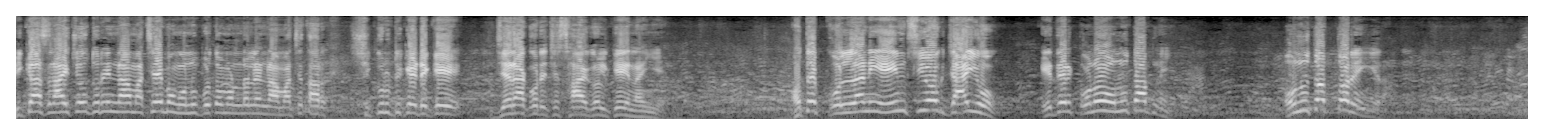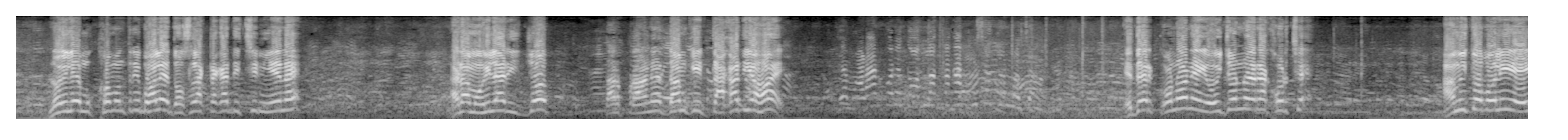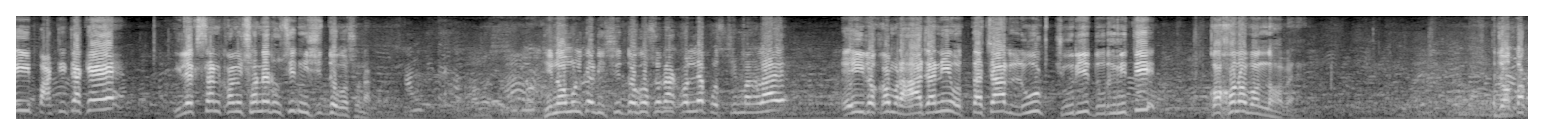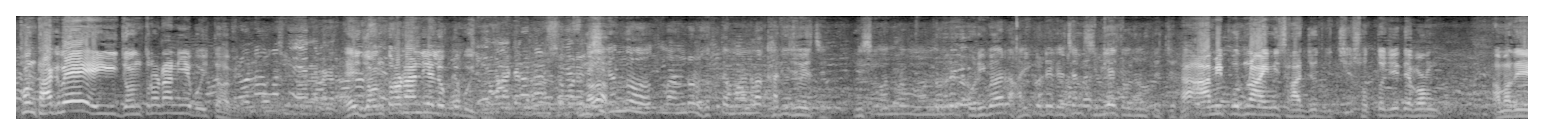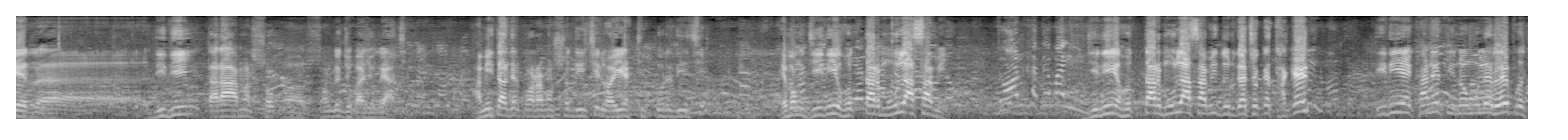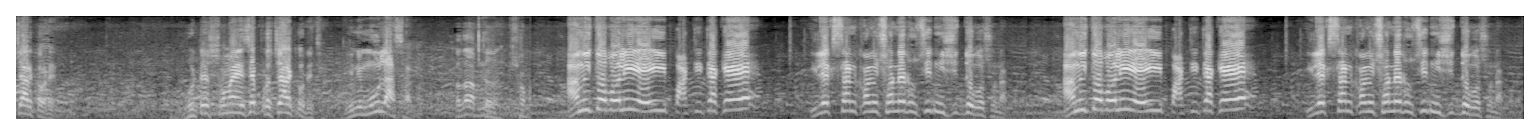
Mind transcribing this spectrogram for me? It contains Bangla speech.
বিকাশ রায়চৌধুরীর নাম আছে এবং অনুব্রত মণ্ডলের নাম আছে, তার সিকিউরিটিকে ডেকে জেরা করেছে সায়গলকে নাইয়ে অতএব কল্যাণী, এইমসি হোক, যাই হোক, এদের কোনো অনুতাপ নেই। অনুতপ্ত নেই এরা। নইলে মুখ্যমন্ত্রী বলে দশ লাখ টাকা দিচ্ছি নিয়ে নেয় একটা মহিলার ইজ্জত তার প্রাণের দাম কি টাকা দিয়ে হয়? এদের কোনো নেই ওই জন্য এরা করছে। আমি তো বলি এই পার্টিটাকে ইলেকশন কমিশনের উচিত নিষিদ্ধ ঘোষণা করা। তৃণমূলকে নিষিদ্ধ ঘোষণা করলে পশ্চিমবাংলায় এই রকম রাহাজানি অত্যাচার লুট চুরি দুর্নীতি কখনো বন্ধ হবে না। যতক্ষণ থাকবে এই যন্ত্রণা নিয়ে বইতে হবে। এই যন্ত্রণা নিয়ে লোককে বইতে হবে। নিশিকান্ত হত্যা মামলা খারিজ হয়েছে। নিশিকান্ত পরিবার হাইকোর্টে গেছেন সিবিআই তদন্তের জন্য। হ্যাঁ আমি পূর্ণ আইনি সাহায্য দিচ্ছি। সত্যজিৎ এবং আমাদের দিদি তারা আমার সঙ্গে যোগাযোগে আছে আমি তাদের পরামর্শ দিয়েছি লয়ার ঠিক করে দিয়েছি। এবং যিনি হত্যার মূল আসামি যিনি হত্যার মূল আসামি দুর্গাচকে থাকেন তিনি এখানে তৃণমূলের হয়ে প্রচার করেন। ভোটের সময় এসে প্রচার করেছেন। তিনি মূল আসামি। আমি তো বলি এই পার্টিটাকে ইলেকশন কমিশনের উচিত নিষিদ্ধ ঘোষণা করা। আমি তো বলি এই পার্টিটাকে ইলেকশন কমিশনের উচিত নিষিদ্ধ ঘোষণা করা।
